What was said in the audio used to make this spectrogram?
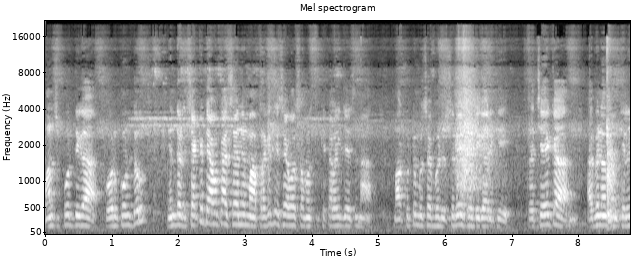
మనస్ఫూర్తిగా కోరుకుంటూ ఇంతటి చక్కటి అవకాశాన్ని మా ప్రగతి సేవా సంస్థకి కలగజేసిన మా కుటుంబ సభ్యుడు సురేష్ రెడ్డి గారికి ప్రత్యేక అభినందన తెలియ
